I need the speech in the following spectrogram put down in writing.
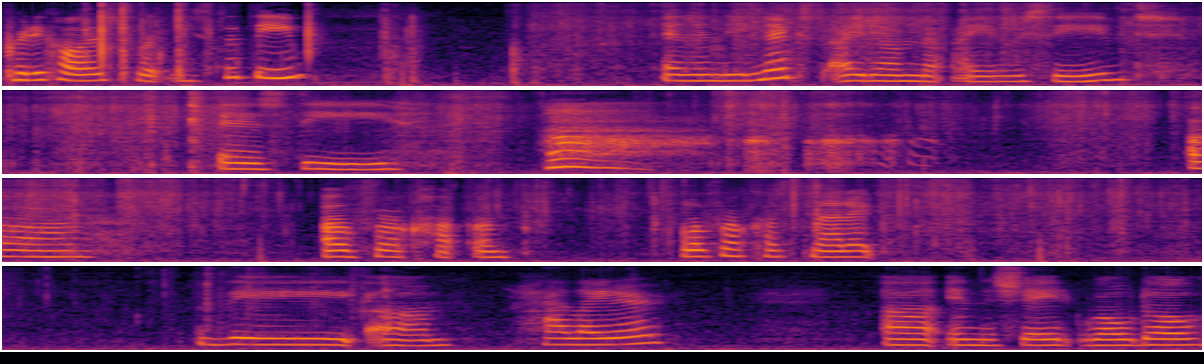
pretty colors for Easter theme. And then the next item that I received is the uh, of Ofra, um, Ofra Cosmetics the um, highlighter uh, in the shade Rodo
